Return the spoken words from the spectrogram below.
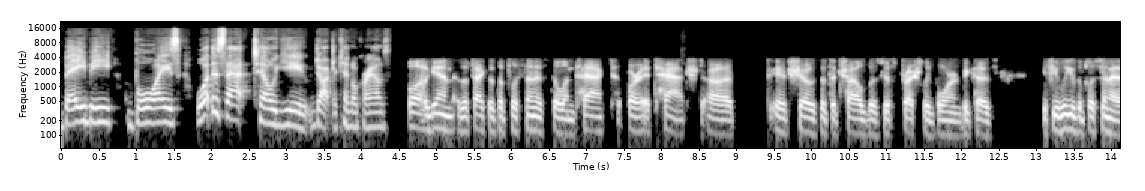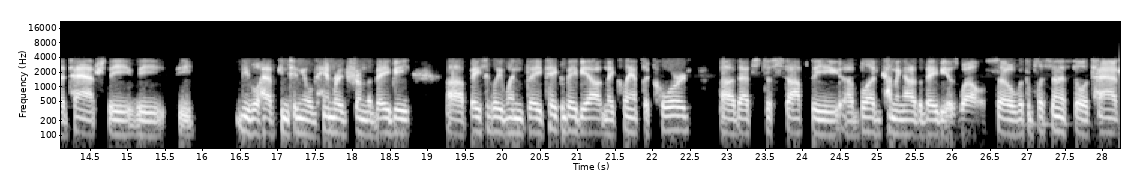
baby boys. What does that tell you, Dr. Kendall Crowns? Well, again, the fact that the placenta is still intact or attached, uh, it shows that the child was just freshly born because if you leave the placenta attached, the, the, the you will have continual hemorrhage from the baby. Uh, basically, when they take the baby out and they clamp the cord, uh, that's to stop the uh, blood coming out of the baby as well. So, with the placenta still attached,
